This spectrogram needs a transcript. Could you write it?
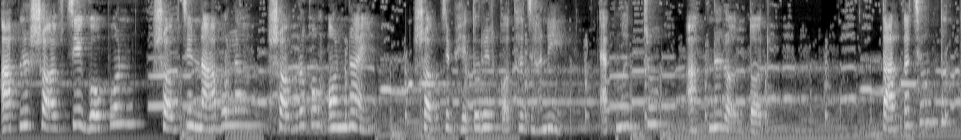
আপনার সবচেয়ে গোপন, সবচেয়ে না বলা, সব রকম অন্যায় সবচেয়ে ভেতরের কথা জানে একমাত্র আপনার অন্তর। তার কাছে অন্তত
